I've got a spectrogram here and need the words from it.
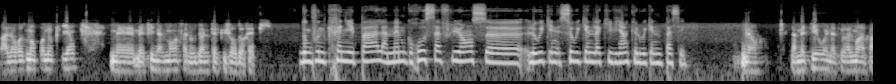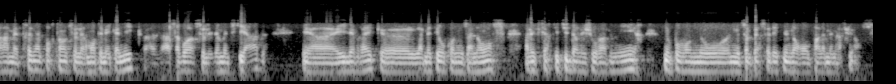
malheureusement pour nos clients, mais, mais finalement ça nous donne quelques jours de répit. Donc vous ne craignez pas la même grosse affluence euh, le week-end, ce week-end-là qui vient que le week-end passé? Non. La météo est naturellement un paramètre très important sur les remontées mécaniques, à savoir sur les domaines skiables. Euh, et, il est vrai que la météo qu'on nous annonce, avec certitude dans les jours à venir, nous pouvons nous, nous sommes persuadés que nous n'aurons pas la même influence.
